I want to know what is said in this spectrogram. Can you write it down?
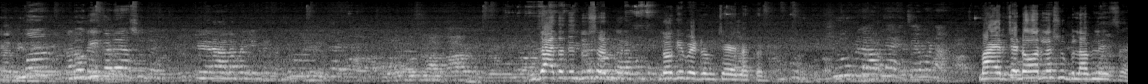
मग दोघीकडे असू दे. चेहरा आला पाहिजे इकडे. जा आता ते दुसरं दोघे बेडरूमच्या याला कर. बाहेरच्या डोअरला शुभ लाभ लिहायचं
